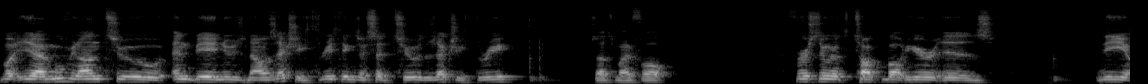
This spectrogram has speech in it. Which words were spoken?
But yeah, moving on to NBA news now. There's actually three things I said two. There's actually three. So that's my fault. First thing we have to talk about here is the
